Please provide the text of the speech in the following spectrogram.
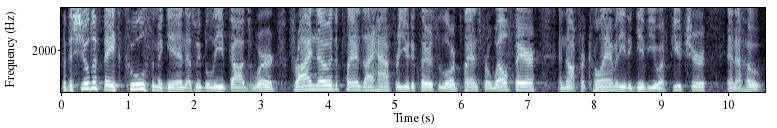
But the shield of faith cools them again as we believe God's word. For I know the plans I have for you, declares the Lord, plans for welfare and not for calamity, to give you a future and a hope.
